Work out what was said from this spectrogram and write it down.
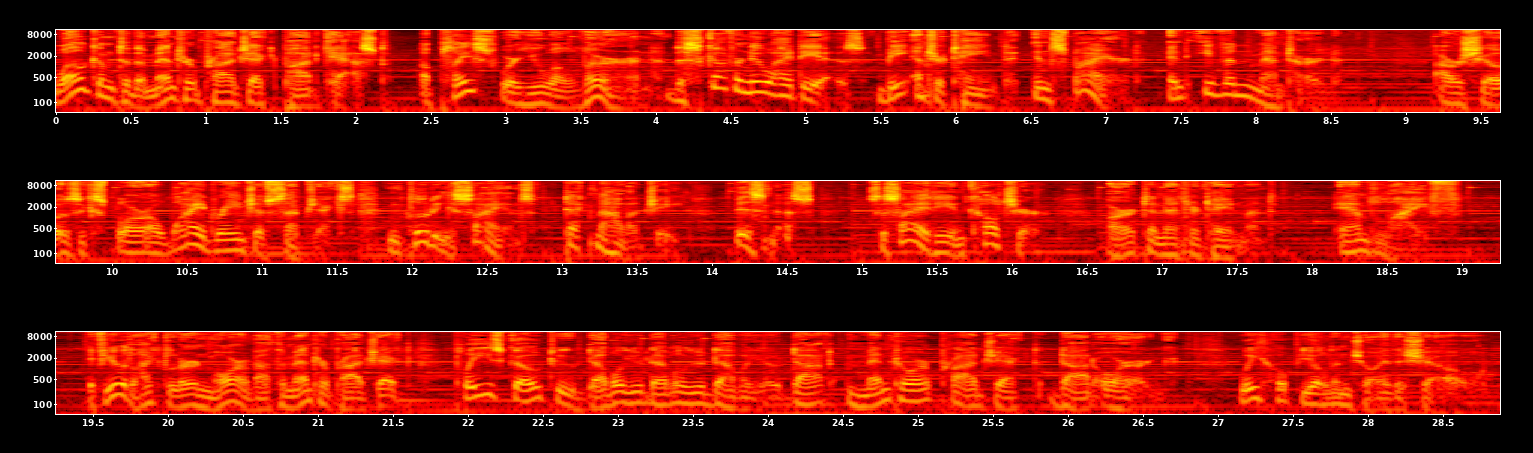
Welcome to the Mentor Project Podcast, a place where you will learn, discover new ideas, be entertained, inspired, and even mentored. Our shows explore a wide range of subjects, including science, technology, business, society and culture, art and entertainment, and life. If you would like to learn more about the Mentor Project, please go to www.mentorproject.org. We hope you'll enjoy the show.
